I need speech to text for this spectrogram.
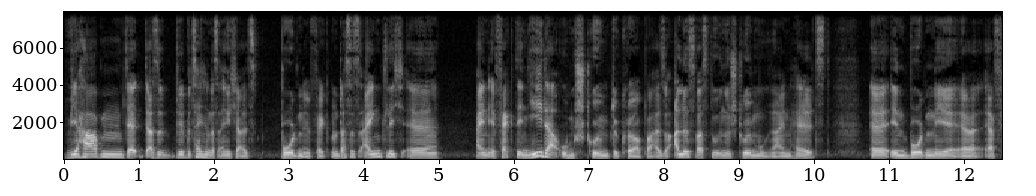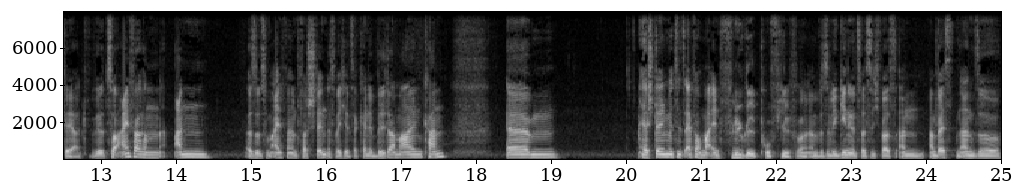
wir haben, der, also wir bezeichnen das eigentlich als Bodeneffekt und das ist eigentlich äh, ein Effekt, den jeder umströmte Körper, also alles, was du in eine Strömung reinhältst, äh, in Bodennähe er, erfährt. Zur einfachen An, also zum einfachen Verständnis, weil ich jetzt ja keine Bilder malen kann, ähm, erstellen wir uns jetzt einfach mal ein Flügelprofil vor. Also wir gehen jetzt, was ich was an, am besten an so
